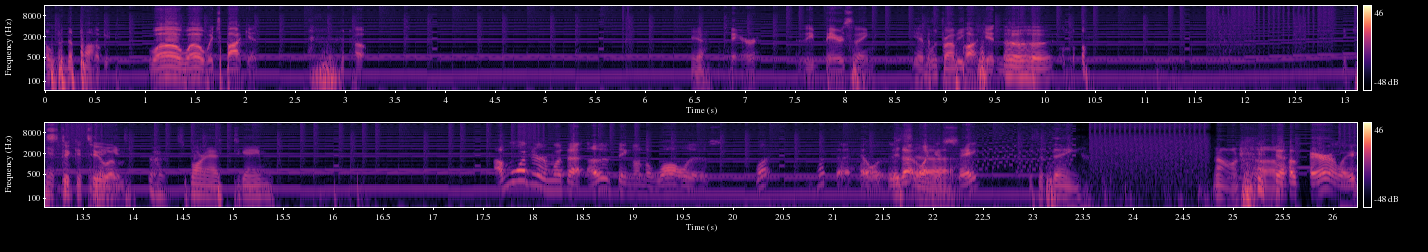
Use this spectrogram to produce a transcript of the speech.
Open the pocket. whoa, whoa, which pocket? Oh. Yeah. Bear. The bear's thing. Yeah, the What's front big pocket. key? Uh, It can't stick it to dang him. Smart ass game. I'm wondering what that other thing on the wall is. What? What the hell is It's, that? Like uh, a safe? It's a thing. No, uh, Apparently.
